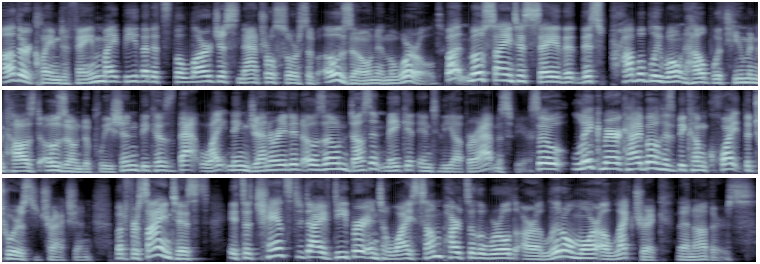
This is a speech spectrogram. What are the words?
other claim to fame might be that it's the largest natural source of ozone in the world. But most scientists say that this probably won't help with human-caused ozone depletion because that lightning-generated ozone doesn't make it into the upper atmosphere. So Lake Maracaibo has become quite the tourist attraction, but for scientists, it's a chance to dive deeper into why some parts of the world are a little more electric than others.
